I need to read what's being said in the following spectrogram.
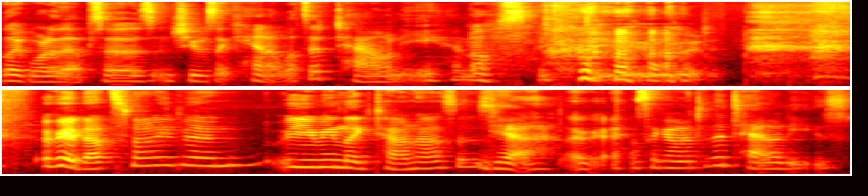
like one of the episodes, and she was like, "Hannah, what's a townie?" And I was like, "Dude, okay, that's not even. You mean like townhouses? yeah." Okay. I was like, "I went to the townies,"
